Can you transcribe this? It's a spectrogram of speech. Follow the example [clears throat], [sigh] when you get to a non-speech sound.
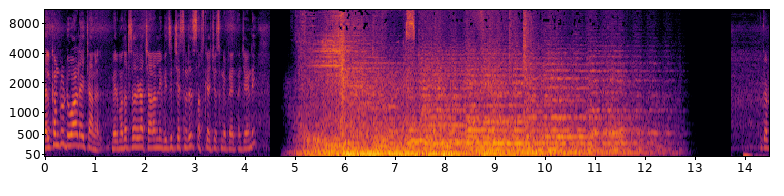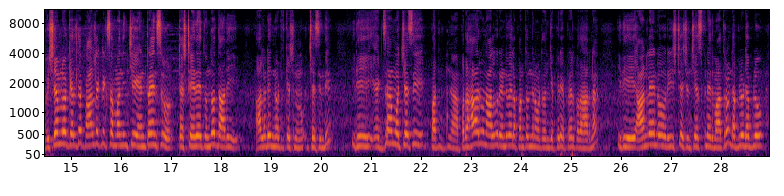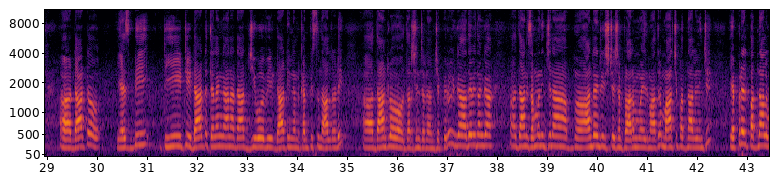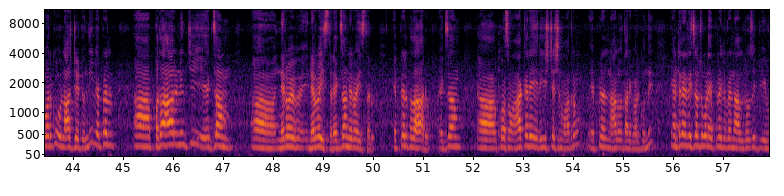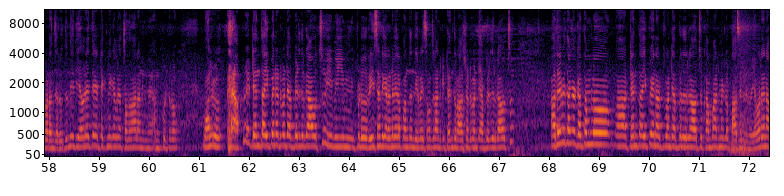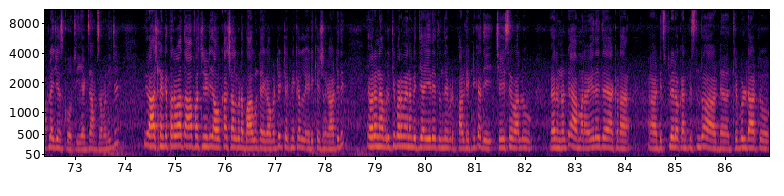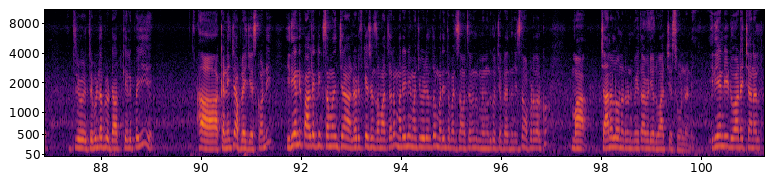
Welcome to డువాడై channel. మీరు మొదటిసారిగా ఛానల్ని విజిట్ చేసినట్లయితే సబ్స్క్రైబ్ చేసుకునే ప్రయత్నం చేయండి. ఇక విషయంలోకి వెళ్తే పాలిటెక్నిక్ సంబంధించి ఎంట్రన్స్ టెస్ట్ ఏదైతే ఉందో దాది ఆల్రెడీ నోటిఫికేషన్ చేసింది. ఇది ఎగ్జామ్ వచ్చేసి పద్ పదహారు నాలుగు రెండు వేల పంతొమ్మిదిన ఉంటుందని చెప్పి ఏప్రిల్ పదహారున. ఇది ఆన్లైన్లో రిజిస్ట్రేషన్ చేసుకునేది మాత్రం WWW dot SB TET dot Telangana dot gov dot in అని కనిపిస్తుంది ఆల్రెడీ. దాంట్లో దర్శించండి అని చెప్పారు ఇంకా అదేవిధంగా దానికి సంబంధించిన ఆన్లైన్ రిజిస్ట్రేషన్ ప్రారంభమయ్యేది మాత్రం మార్చి పద్నాలుగు నుంచి ఏప్రిల్ పద్నాలుగు వరకు లాస్ట్ డేట్ ఉంది. ఏప్రిల్ పదహారు నుంచి ఎగ్జామ్ నిర్వ నిర్వహిస్తారు. ఎగ్జామ్ నిర్వహిస్తారు. ఏప్రిల్ పదహారు. ఎగ్జామ్ కోసం ఆఖరి రిజిస్ట్రేషన్ మాత్రం ఏప్రిల్ నాలుగో తారీఖు వరకు ఉంది. వెంటనే రిజల్ట్ కూడా ఏప్రిల్ ఇరవై నాలుగు రోజు ఇవ్వడం జరుగుతుంది. ఇది ఎవరైతే టెక్నికల్గా చదవాలని అనుకుంటారో వాళ్ళు [clears throat] అప్పుడే టెన్త్ అయిపోయినటువంటి అభ్యర్థులు కావచ్చు ఇప్పుడు రీసెంట్గా రెండు వేల పంతొమ్మిది ఇరవై సంవత్సరానికి టెన్త్ రాసినటువంటి అభ్యర్థులు కావచ్చు. అదేవిధంగా గతంలో టెన్త్ అయిపోయినటువంటి అభ్యర్థులు కావచ్చు కంపార్ట్మెంట్లో పాస్ అయిన ఎవరైనా అప్లై చేసుకోవచ్చు ఈ ఎగ్జామ్ సంబంధించి. ఇది రాసినాక తర్వాత ఆపర్చునిటీ అవకాశాలు కూడా బాగుంటాయి కాబట్టి టెక్నికల్ ఎడ్యుకేషన్ కాబట్టి ఇది. ఎవరైనా వృత్తిపరమైన విద్య ఏదైతే ఉందో ఇప్పుడు పాలిటెక్నిక్ అది చేసే వాళ్ళు ఎవరైనా ఉంటే ఆ మనం ఏదైతే అక్కడ డిస్ప్లేలో కనిపిస్తుందో ఆ త్రిబుల్ డాట్ త్రిబుల్ డబ్ల్యూ డాట్కి వెళ్ళిపోయి అక్కడి నుంచి అప్లై చేసుకోండి. ఇది అండి పాలిటెక్నిక్ సంబంధించిన నోటిఫికేషన్ సమాచారం. మరిన్ని మంచి వీడియోలతో మరింత మంచి సమాచారం మేము ముందుకు వచ్చే ప్రయత్నం చేస్తాం. అప్పటి వరకు మా ఛానల్లో ఉన్నటువంటి మిగతా వీడియోలు వాచ్ చేస్తూ ఉండండి. ఇది అండి డువాడే ఛానల్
